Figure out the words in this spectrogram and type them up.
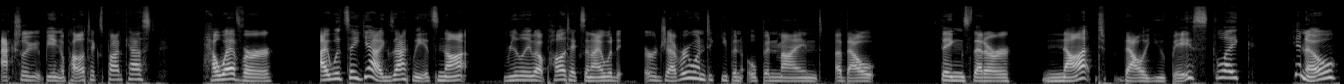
actually being a politics podcast. However, I would say, yeah, exactly. It's not really about politics, and I would urge everyone to keep an open mind about things that are not value based, like you know,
